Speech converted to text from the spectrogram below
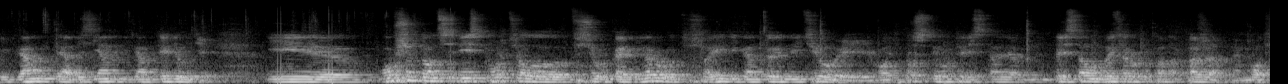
«Гиганты, обезьяны, гиганты, люди». И, в общем-то, он себе испортил всю карьеру вот своей гигантоидной теории. Вот просто его перестали, перестал он быть рукопожатным. Вот.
